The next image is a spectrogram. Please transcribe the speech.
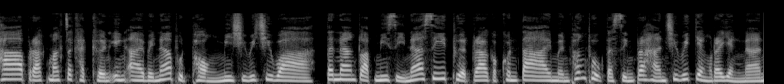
ภาพรักมักจะขัดเขินเอียงอายใบหน้าผุดผ่องมีชีวิตชีวา แต่นางกลับมีสีหน้าซีดเผือดราวกับคนตายเหมือนเพิ่งถูกตัดสินประหารชีวิตอย่างไรอย่างนั้น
